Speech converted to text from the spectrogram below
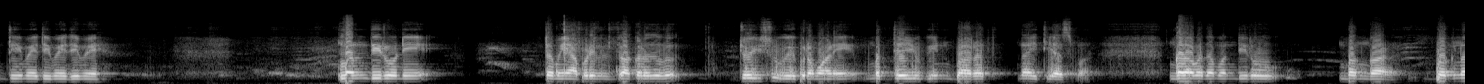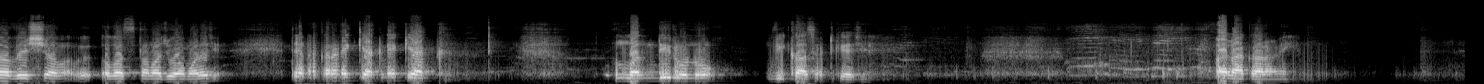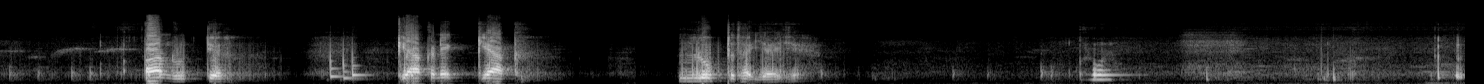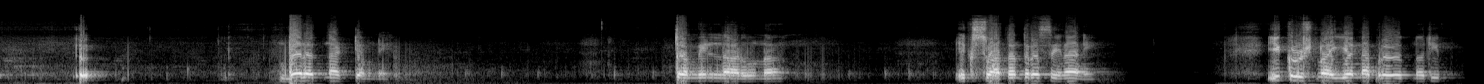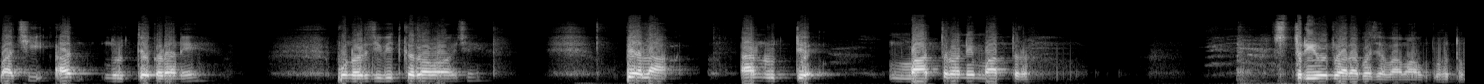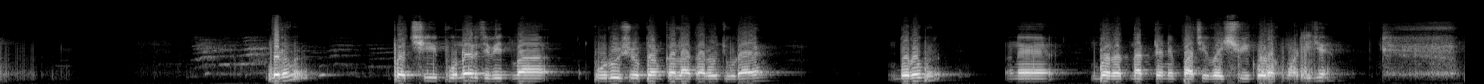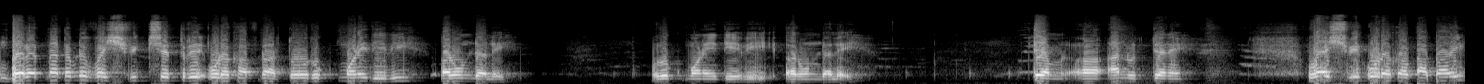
ધીમે ધીમે ધીમે મંદિરોની તમે આપણે આગળ જોઈશું એ પ્રમાણે મધ્યયુગીન ભારતના ઇતિહાસમાં ઘણા બધા મંદિરો ભંગાણ ભગ્ન વેશ અવસ્થામાં જોવા મળે છે. તેના કારણે ક્યાંક ને ક્યાંક મંદિરોનો વિકાસ અટકે છે. આના કારણે આ નૃત્ય ક્યાંક ને ક્યાંક લુપ્ત થઈ જાય છે. બરોબર? ભરતનાટ્યમને, તમિલનાડુના એક સ્વાતંત્ર સેનાની એ કૃષ્ણ અય્યરના પ્રયત્નોથી પાછી આ નૃત્ય કળાને પુનર્જીવિત કરવામાં આવે છે. પહેલા આ નૃત્ય માત્ર ને માત્ર સ્ત્રીઓ દ્વારા ભજવવામાં આવતું હતું. બરોબર? પછી પુનર્જીવિતમાં પુરુષો પણ કલાકારો જોડાયા. બરોબર? અને ભરતનાટ્યને પાછી વૈશ્વિક ઓળખ મળી છે. ભરતનાટ્યમને વૈશ્વિક ક્ષેત્રે ઓળખ આપનાર તો રૂકમણી દેવી અરુંડલે રૂકમણી દેવી અરુંડલે તેમ આ નૃત્યને વૈશ્વિક ઓળખ અપાવી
